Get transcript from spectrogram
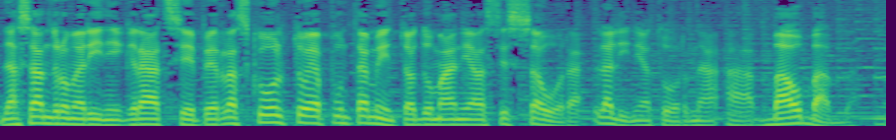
Da Sandro Marini grazie per l'ascolto e appuntamento a domani alla stessa ora. La linea torna a Baobab.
